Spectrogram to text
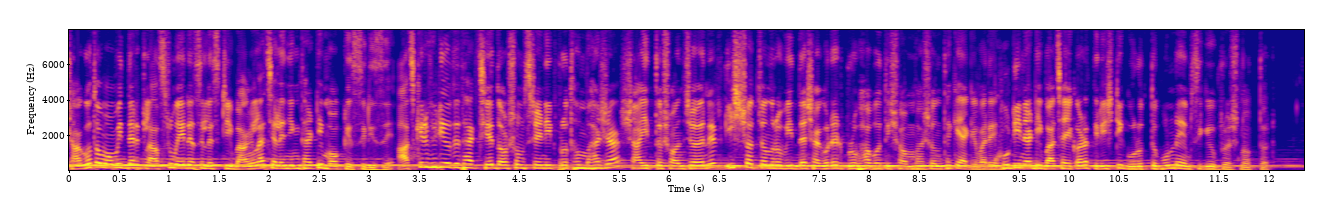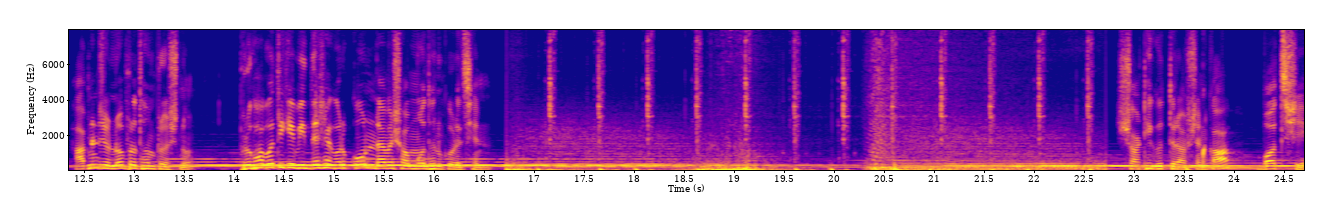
স্বাগতম অমিতদের classroom N S NSLST Bangla challenging thirty mock test সিরিজে। আজকের ভিডিওতে থাকছে দশম শ্রেণির প্রথম ভাষা, সাহিত্য সঞ্চয়নের, ঈশ্বরচন্দ্র বিদ্যাসাগরের প্রভাবতী সম্ভাষণ থেকে একেবারে খুঁটিনাটি বাছাই করা তিরিশটি গুরুত্বপূর্ণ এমসিকিউ প্রশ্নোত্তর। আপনার জন্য প্রথম প্রশ্ন, প্রভাবতীকে বিদ্যাসাগর কোন নামে সম্বোধন করেছেন? সঠিক উত্তর অপশন ক, বৎসে।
